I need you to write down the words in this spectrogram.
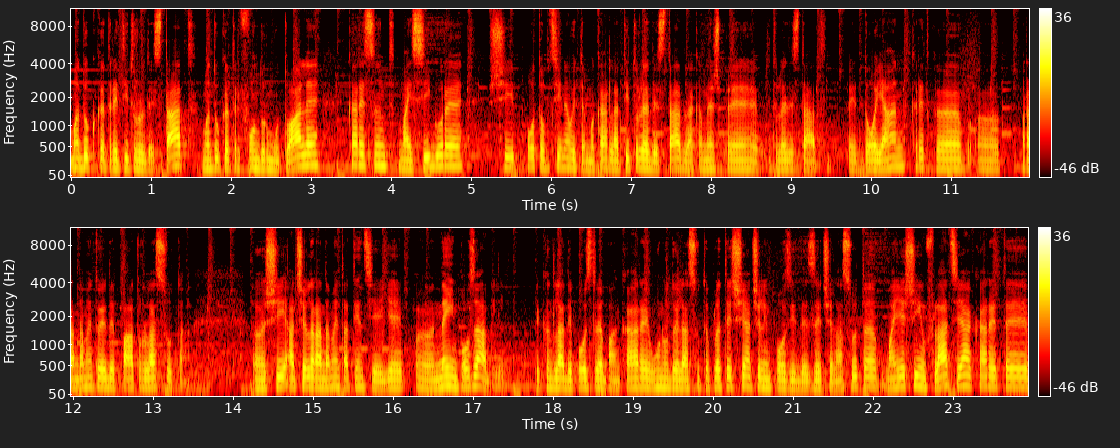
mă duc către titluri de stat, mă duc către fonduri mutuale, care sunt mai sigure și pot obține, uite, măcar la titlurile de stat, dacă mergi pe titlurile de stat pe 2 ani, cred că uh, randamentul e de 4%. Uh, și acel randament, atenție, e uh, neimpozabil. Pe când la depozitele bancare, 1-2% plătești și acel impozit de 10%, mai e și inflația care te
